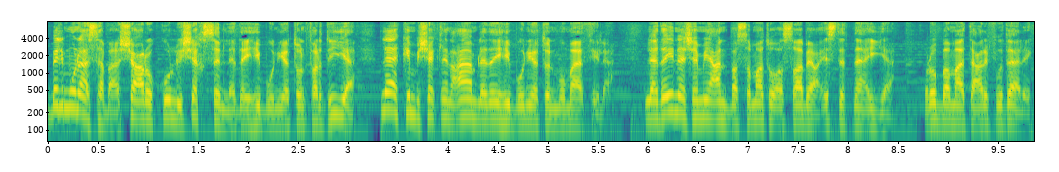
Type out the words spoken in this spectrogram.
بالمناسبة شعر كل شخص لديه بنية فردية لكن بشكل عام لديه بنية مماثلة. لدينا جميعا بصمات أصابع استثنائية ربما تعرف ذلك.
